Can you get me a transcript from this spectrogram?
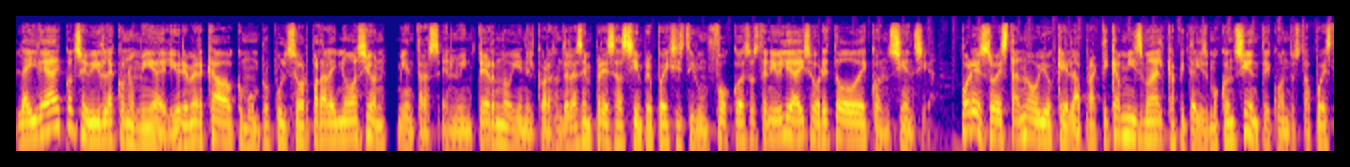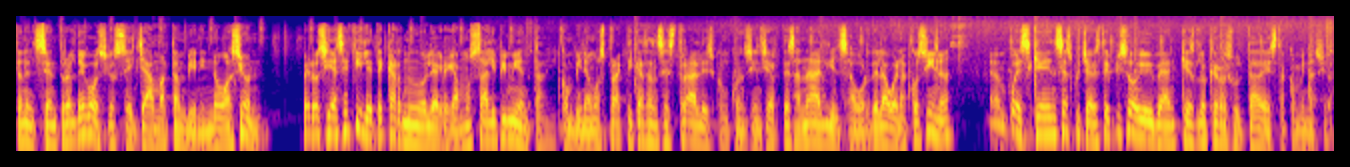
La idea de concebir la economía de libre mercado como un propulsor para la innovación, mientras en lo interno y en el corazón de las empresas siempre puede existir un foco de sostenibilidad y sobre todo de conciencia. Por eso es tan obvio que la práctica misma del capitalismo consciente, cuando está puesta en el centro del negocio, se llama también innovación. Pero si a ese filete carnudo le agregamos sal y pimienta y combinamos prácticas ancestrales con conciencia artesanal y el sabor de la buena cocina, eh, pues quédense a escuchar este episodio y vean qué es lo que resulta de esta combinación.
